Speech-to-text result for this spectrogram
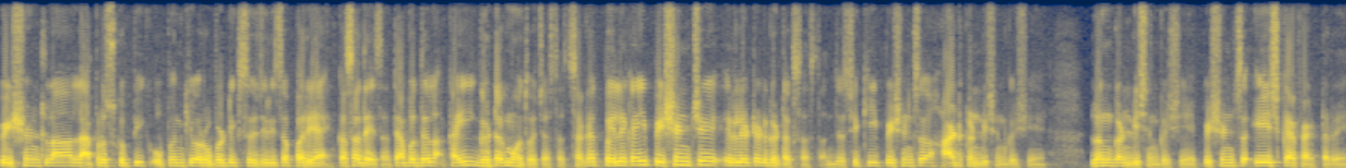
पेशंटला लॅप्रोस्कोपिक ओपन किंवा रोबोटिक सर्जरीचा पर्याय कसा द्यायचा? त्याबद्दल काही घटक महत्त्वाचे असतात. सगळ्यात पहिले काही पेशंटचे रिलेटेड घटक असतात. जसे की पेशंटचं हार्ट कंडिशन कशी आहे लंग कंडिशन कशी आहे पेशंटचं एज काय फॅक्टर आहे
